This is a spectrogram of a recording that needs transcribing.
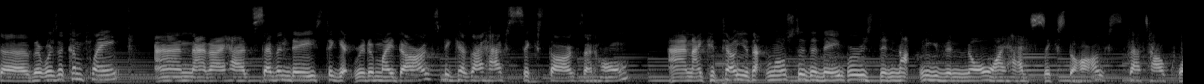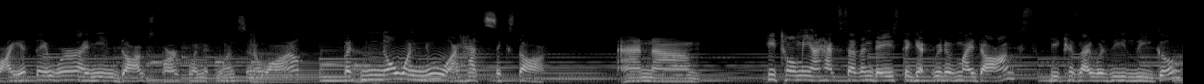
uh, there was a complaint and that I had seven days to get rid of my dogs because I have six dogs at home. And I could tell you that most of the neighbors did not even know I had six dogs. That's how quiet they were. I mean, dogs bark once in a while. But no one knew I had six dogs. And um, he told me I had seven days to get rid of my dogs because I was illegal.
